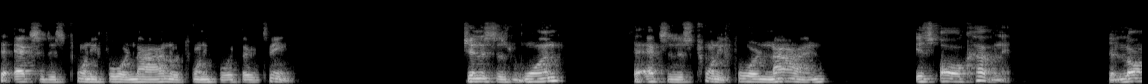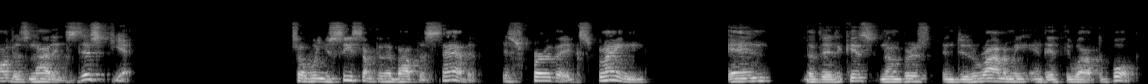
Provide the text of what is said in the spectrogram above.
to Exodus 24 9 or 24 13. Genesis 1 to Exodus 24 9 is all covenant. The law does not exist yet. So when you see something about the Sabbath, it's further explained in Leviticus, Numbers, and Deuteronomy, and then throughout the book.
